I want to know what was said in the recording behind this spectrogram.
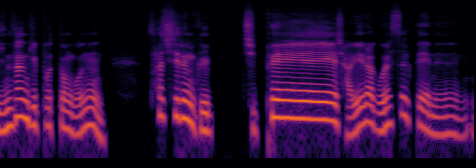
인상 깊었던 거는 사실은 그 집회 자리라고 했을 때는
